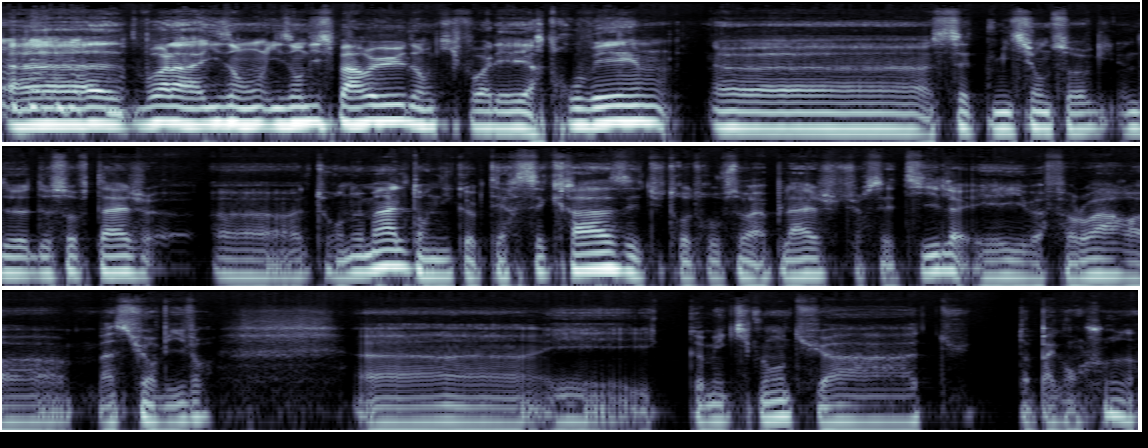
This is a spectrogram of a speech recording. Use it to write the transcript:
Euh, voilà, ils ont, disparu, donc il faut aller les retrouver. Euh, cette mission de, sauve- de- de sauvetage euh, tourne mal, ton hélicoptère s'écrase et tu te retrouves sur la plage, sur cette île, et il va falloir bah, survivre. Et comme équipement, tu as, tu t'as pas grand chose.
